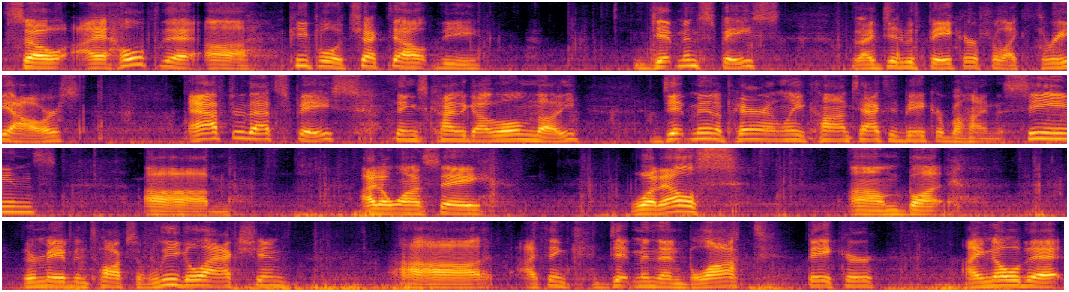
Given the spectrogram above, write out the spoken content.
So I hope that uh, people have checked out the Dittman space that I did with Baker for like three hours. After that space, things kind of got a little nutty. Dittman apparently contacted Baker behind the scenes. Um, I don't want to say what else, um, but there may have been talks of legal action. Uh, I think Dittman then blocked Baker. I know that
